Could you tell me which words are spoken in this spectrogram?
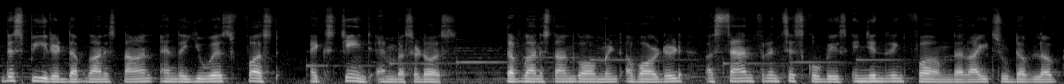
this period that Afghanistan and the US first exchanged ambassadors. The Afghanistan government awarded a San Francisco based engineering firm the rights to develop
